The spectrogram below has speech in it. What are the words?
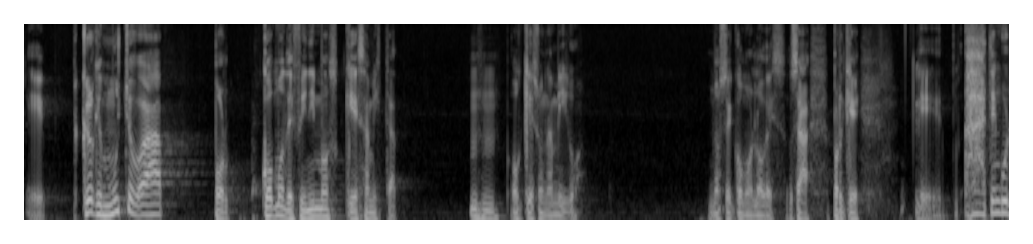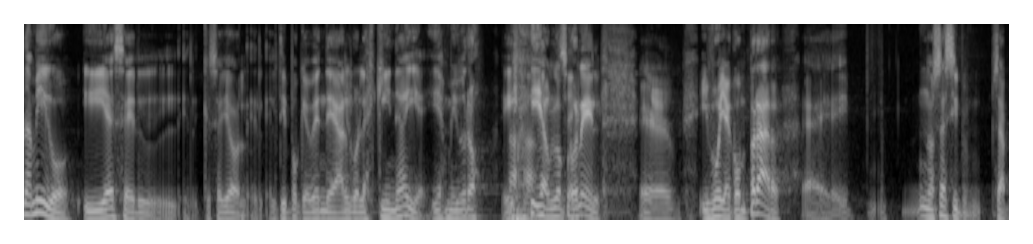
Eh, creo que mucho va por cómo definimos qué es amistad o qué es un amigo. No sé cómo lo ves. O sea, porque, eh, ah, tengo un amigo y es el, el, qué sé yo, el, el tipo que vende algo en la esquina y, y es mi bro. Y, Ajá, y hablo sí. con él. Eh, y voy a comprar. Eh, no sé si, o sea,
